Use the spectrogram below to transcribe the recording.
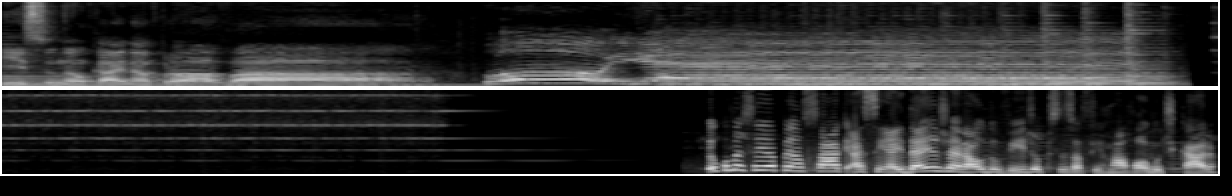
Isso não cai na prova. Oh yeah! Eu comecei a pensar, assim, a ideia geral do vídeo, eu preciso afirmar logo de cara,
